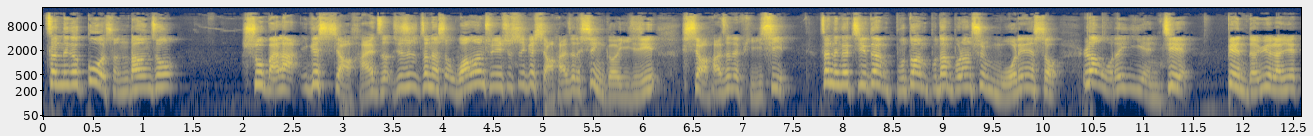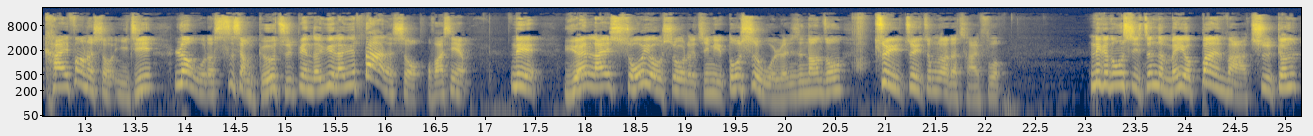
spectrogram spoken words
在那个过程当中，说白了，一个小孩子就是真的是完完全全是一个小孩子的性格以及小孩子的脾气，在那个阶段不断不断不断去磨练的时候，让我的眼界。变得越来越开放的时候，以及让我的思想格局变得越来越大的时候，我发现，那原来所有所有的经历都是我人生当中最最重要的财富。那个东西真的没有办法去跟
